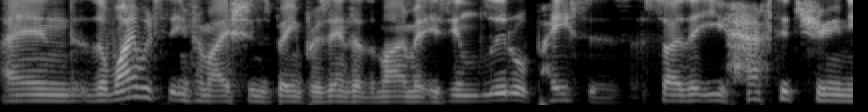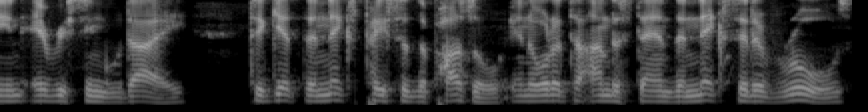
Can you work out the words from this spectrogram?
And the way in which the information is being presented at the moment is in little pieces, so that you have to tune in every single day to get the next piece of the puzzle in order to understand the next set of rules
